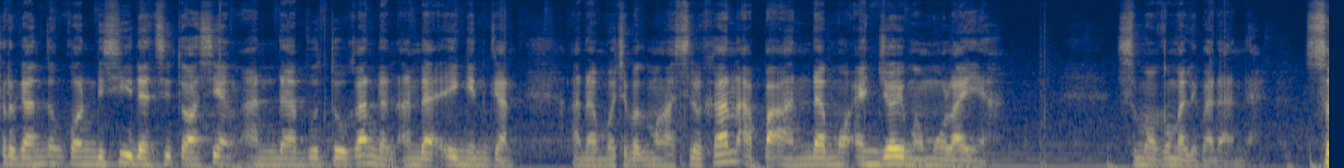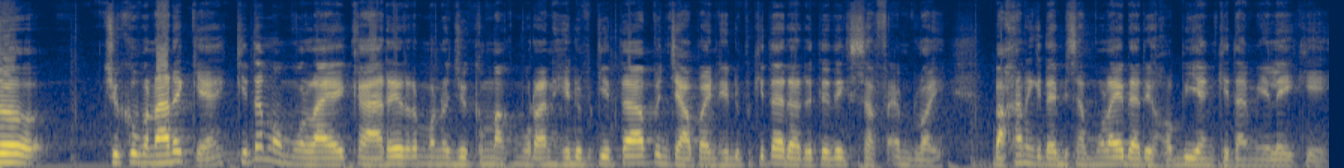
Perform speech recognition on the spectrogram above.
tergantung kondisi dan situasi yang Anda butuhkan dan Anda inginkan. Anda mau cepat menghasilkan, apa Anda mau enjoy memulainya. Semua kembali pada Anda. So, cukup menarik ya. Kita memulai karir menuju kemakmuran hidup kita, pencapaian hidup kita dari titik self-employed. Bahkan kita bisa mulai dari hobi yang kita miliki.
